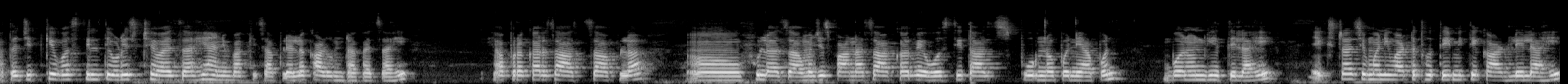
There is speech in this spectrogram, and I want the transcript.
आता जितके बसतील तेवढेच ठेवायचं आहे आणि बाकीचं आपल्याला काढून टाकायचं आहे. ह्या प्रकारचा आजचा आपला फुलाचा म्हणजेच पानाचा आकार व्यवस्थित आज पूर्णपणे आपण बनवून घेतलेला आहे. एक्स्ट्राचे मणी वाटत होते मी ते काढलेलं आहे.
